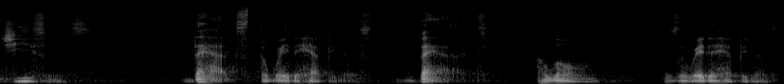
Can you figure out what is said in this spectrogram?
Jesus. That's the way to happiness. That alone is the way to happiness.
